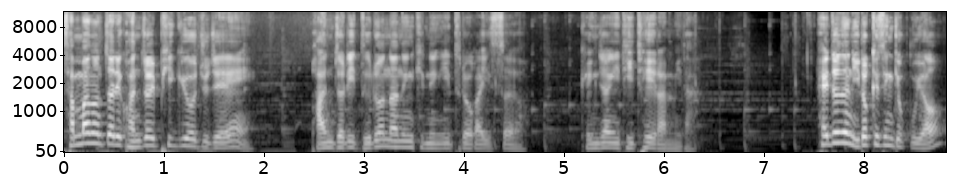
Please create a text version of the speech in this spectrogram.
(3만원짜리) 관절 피규어 주제에 관절이 늘어나는 기능이 들어가 있어요 굉장히 디테일합니다. 헤드는 이렇게 생겼고요.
